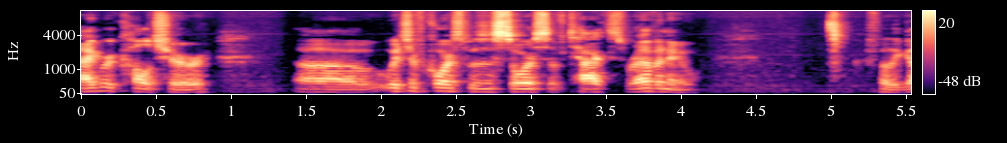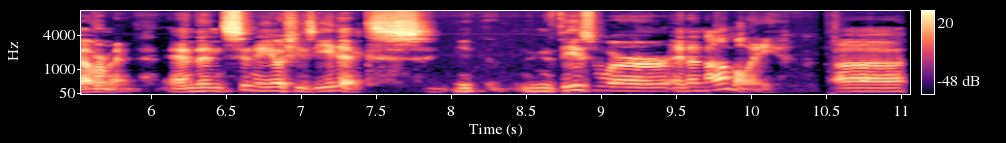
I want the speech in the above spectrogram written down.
agriculture, uh, which of course was a source of tax revenue for the government. And then Tsunayoshi's edicts, these were an anomaly. Uh,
